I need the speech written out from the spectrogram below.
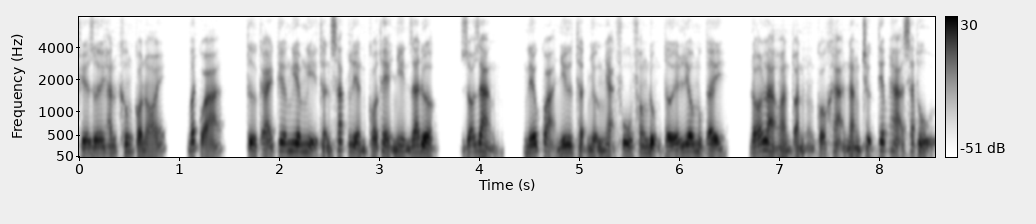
Phía dưới hắn không có nói, bất quá, từ cái kia nghiêm nghị thần sắc liền có thể nhìn ra được, rõ ràng, nếu quả như thật nhường nhạc phủ phong đụng tới liêu mục tây, đó là hoàn toàn có khả năng trực tiếp hạ sát thủ.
